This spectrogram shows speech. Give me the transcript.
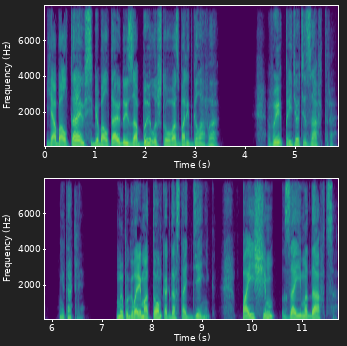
«Я болтаю себе, болтаю, да и забыла, что у вас болит голова. Вы придете завтра, не так ли? Мы поговорим о том, как достать денег. Поищем взаимодавца.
